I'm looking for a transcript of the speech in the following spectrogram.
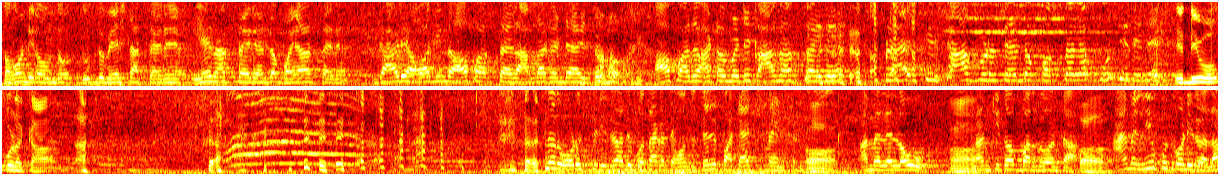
ತೊಗೊಂಡಿರೋ ಒಂದು ದುಡ್ಡು ವೇಸ್ಟ್ ಆಗ್ತಾ ಇದೆ. ಏನಾಗ್ತಾ ಇದೆ ಅಂತ ಭಯ ಆಗ್ತಾ ಇದೆ. ಗಾಡಿ ಅವಾಗಿಂದ ಆಫ್ ಆಗ್ತಾ ಇಲ್ಲ. ಅರ್ಧ ಗಂಟೆ ಆಯಿತು. ಆಫ್ ಆದರೆ ಆಟೋಮೆಟಿಕ್ ಆನ್ ಆಗ್ತಾ ಇದೆ. ಪ್ಲಾಸ್ಟಿಕ್ ಇಷ್ಟ ಆಗ್ಬಿಡುತ್ತೆ ಅಂತ ಪಕ್ಕದಲ್ಲೇ ಕೂತಿದ್ದೀನಿ. ನೀವು ಹೋಗ್ಬಿಡಕ್ಕ. ಏನಾದ್ರು ಓಡಿಸ್ತಿದ್ರೆ ಅದು ಗೊತ್ತಾಗುತ್ತೆ ಒಂದು ಸೆಲ್ಫ್ ಅಟ್ಯಾಚ್ಮೆಂಟ್ ಆಮೇಲೆ ಲವ್. ನಾನ್ ಕಿತ್ತೋಗ್ಬಾರ್ದು ಅಂತ. ಆಮೇಲೆ ನೀವು ಕೂತ್ಕೊಂಡಿದ್ರಲ್ಲ?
